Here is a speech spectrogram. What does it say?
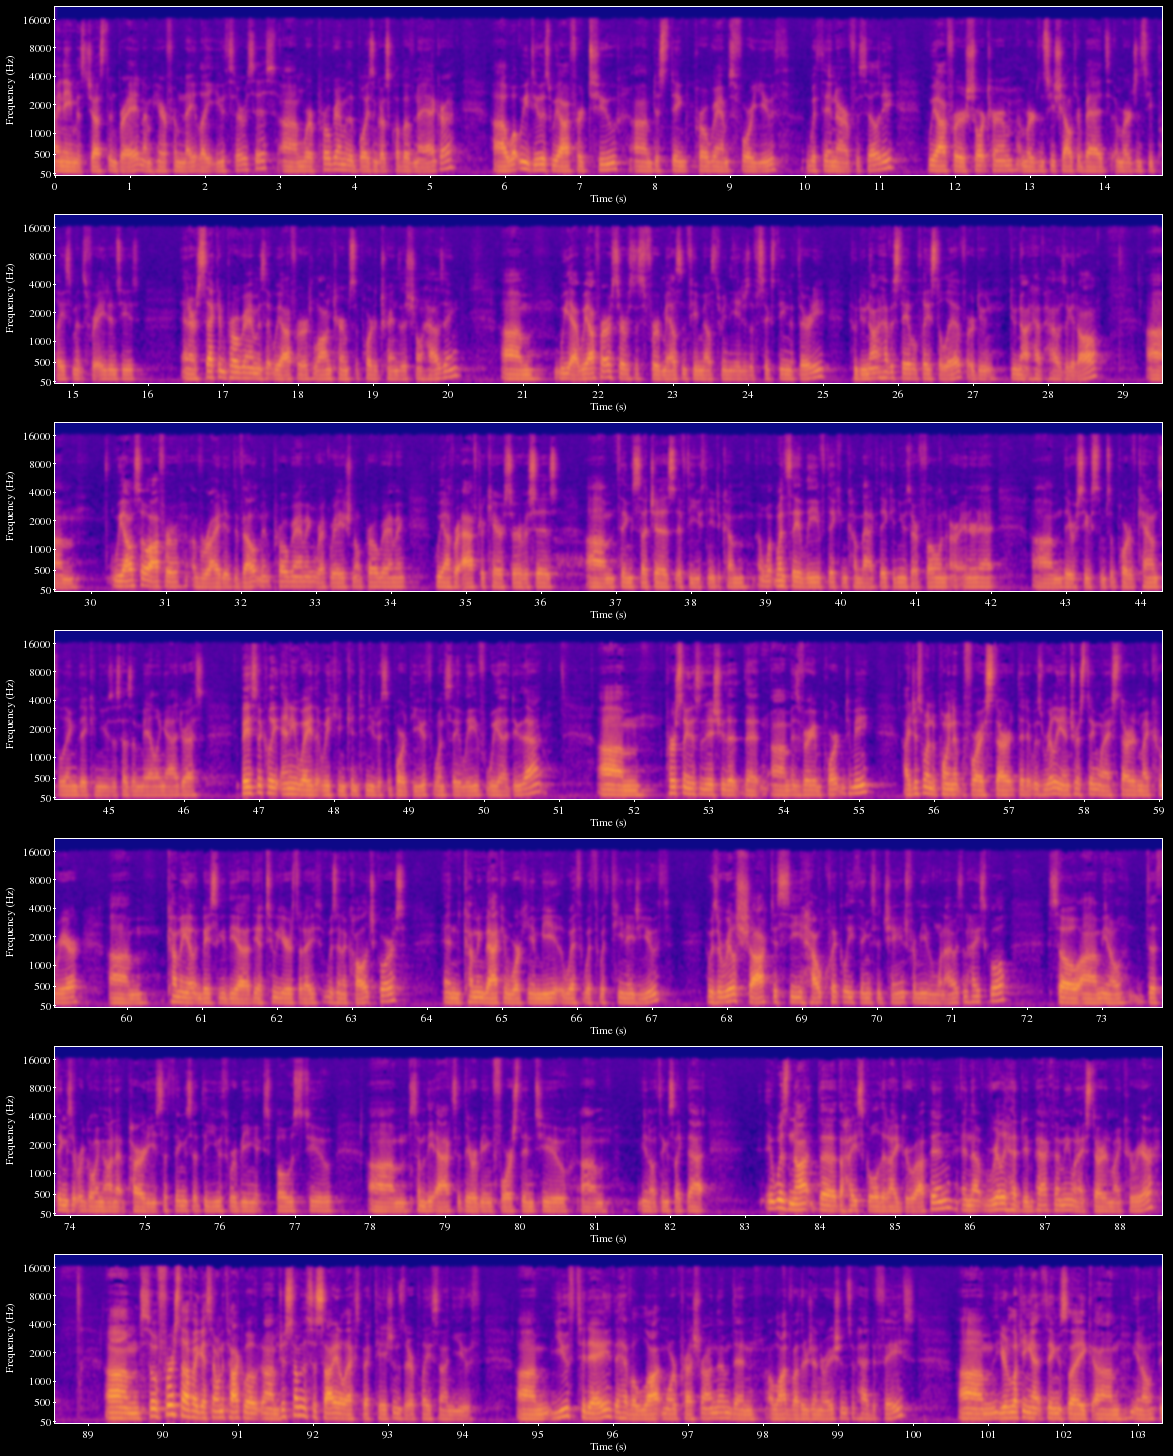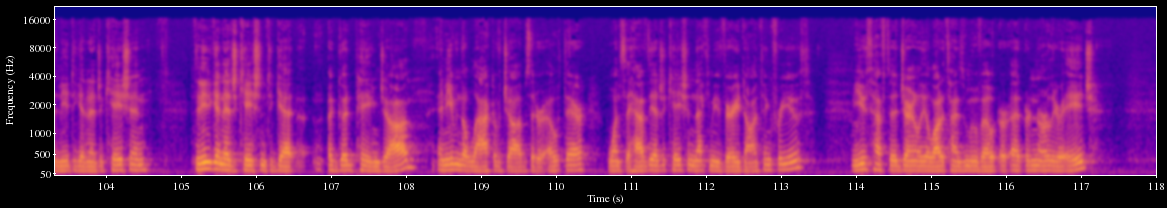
My name is Justin Bray, and I'm here from Nightlight Youth Services. Um, we're a program of the Boys and Girls Club of Niagara. Uh, what we do is we offer two um, distinct programs for youth within our facility. We offer short term emergency shelter beds, emergency placements for agencies, and our second program is that we offer long term supported transitional housing. Um, we, yeah, we offer our services for males and females between the ages of 16 to 30 who do not have a stable place to live or do, do not have housing at all. Um, we also offer a variety of development programming, recreational programming. We offer aftercare services, um, things such as if the youth need to come, once they leave, they can come back, they can use our phone, our internet. Um, they receive some supportive counseling, they can use us as a mailing address. Basically, any way that we can continue to support the youth once they leave, we uh, do that. Um, personally, this is an issue that, that um, is very important to me. I just wanted to point out before I start that it was really interesting when I started my career, um, coming out in basically the, uh, the uh, two years that I was in a college course and coming back and working immediately with, with, with teenage youth. It was a real shock to see how quickly things had changed from even when I was in high school. So, um, you know, the things that were going on at parties, the things that the youth were being exposed to, um, some of the acts that they were being forced into, um, you know, things like that it was not the, the high school that I grew up in, and that really had an impact on me when I started my career. Um, so, first off, I guess I want to talk about um, just some of the societal expectations that are placed on youth. Um, youth today, they have a lot more pressure on them than a lot of other generations have had to face. Um, you're looking at things like, um, you know, the need to get an education, the need to get an education to get a good paying job, and even the lack of jobs that are out there once they have the education, that can be very daunting for youth. Youth have to generally, a lot of times, move out at an earlier age.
